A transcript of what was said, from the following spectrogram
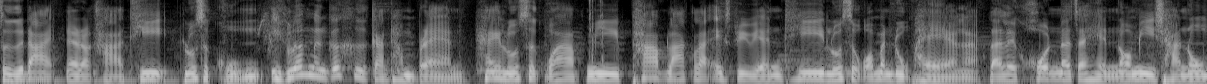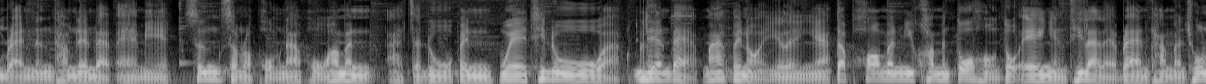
ซื้อได้ในราคาที่รู้สึกคุ้มอีกเรื่องหนึ่งก็คือการทำแบรนด์ ให้รู้สึกว่ามีภาพลักษณ์และ experience ที่รู้สึกว่ามันดูแพงอะ่ะหลายๆคนจะเห็นเนาะมีชานมแบรนด์หนึ่งทำเรียนแบบ Air m a d ซึ่งสำหรับผมนะผมว่ามันอาจจะดูเป็นเวที่ดูอะเรียนแบบมากไปหน่อยอะไรอย่างเงี้ยแต่พอมันมีความเป็นตัวของตัวเองอย่างที่หลาย ๆ แบรนด์ทำมาช่วง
